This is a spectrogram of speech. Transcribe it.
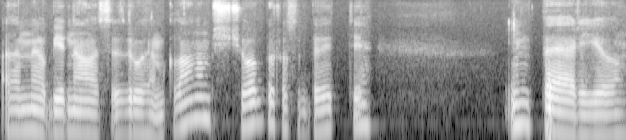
але ми об'єдналися з другим кланом, щоб розбити імперію.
